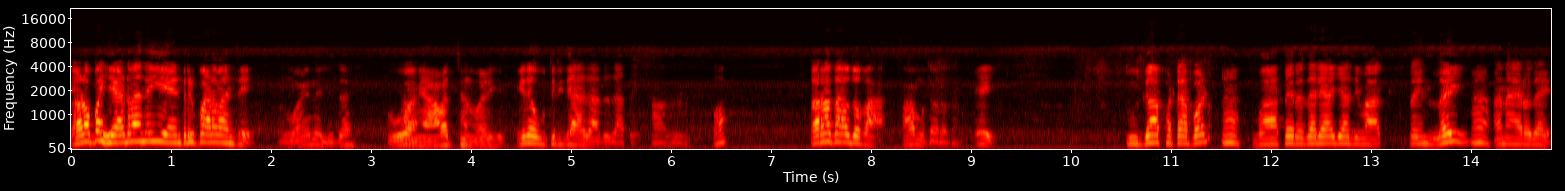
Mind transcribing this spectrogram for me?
એનો પછી હેડવાન જઈએ એન્ટ્રી પાડવાની છે. નહીં લીધા. આવે છે ને વળી. એ તો ઉતરી જાય જાતે જાતે. હા. તરત આવજો પા હા હું તરત એ. તું જા ફટાફટ. વાતે રજા લેવા જ્યાંથી વાત લઈ અને આયરો જાય.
